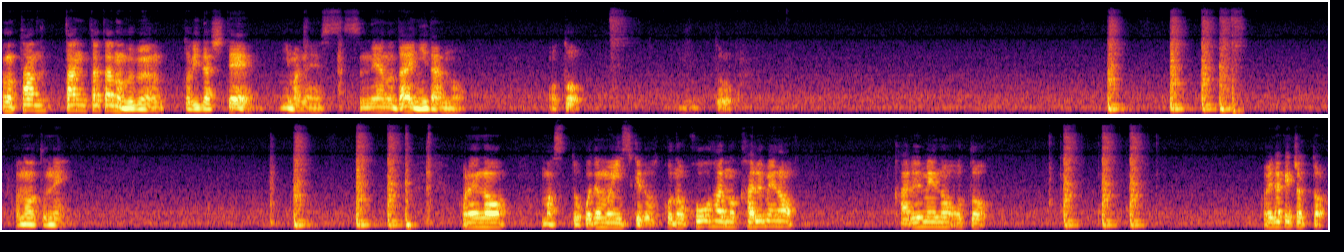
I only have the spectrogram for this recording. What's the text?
このタンタンタタの部分取り出して今ねスネアの第2弾の音。この音ねこれのまあどこでもいいんですけどこの後半の軽めの軽めの音。これだけちょっと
